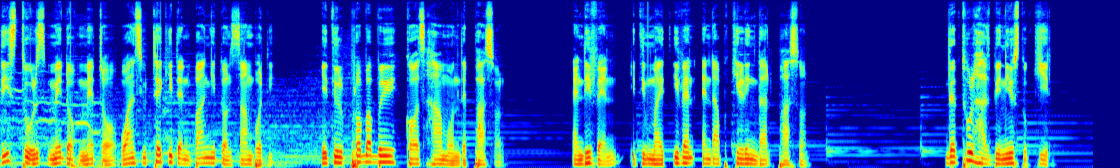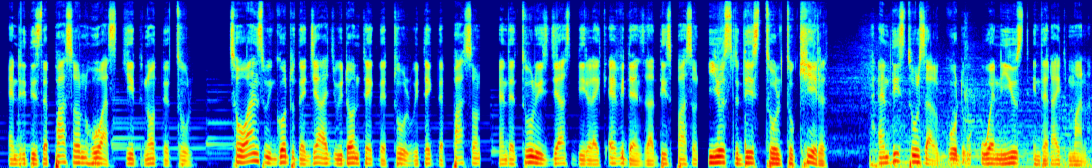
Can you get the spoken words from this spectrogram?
these tools made of metal, once you take it and bang it on somebody, it will probably cause harm on the person. And even, it might even end up killing that person. The tool has been used to kill, and it is the person who has killed, not the tool. So once we go to the judge, we don't take the tool, we take the person, and the tool is just be like evidence that this person used this tool to kill. And these tools are good when used in the right manner.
